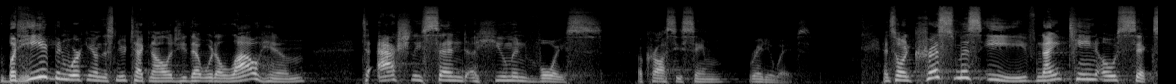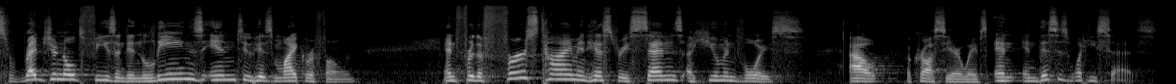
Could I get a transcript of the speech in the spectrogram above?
but he had been working on this new technology that would allow him to actually send a human voice across these same radio waves. And so on Christmas Eve, 1906, Reginald Fessenden leans into his microphone and for the first time in history sends a human voice out across the airwaves. And, and this is what he says.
